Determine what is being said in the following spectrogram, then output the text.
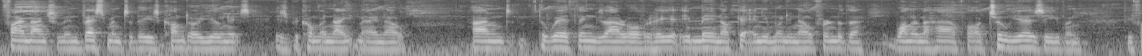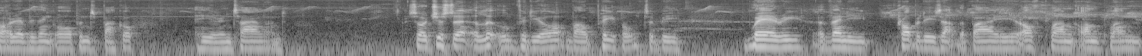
financial investment to these condo units has become a nightmare now. And the way things are over here he may not get any money now for another one and a half or two years even before everything opens back up here in Thailand. So just a, a little video about people to be wary of any properties at the buy, off-plan, on-plan,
